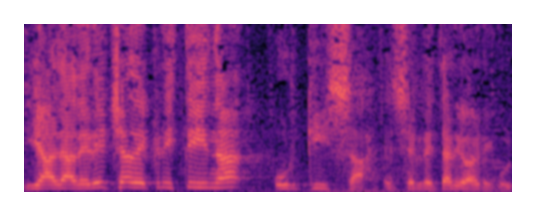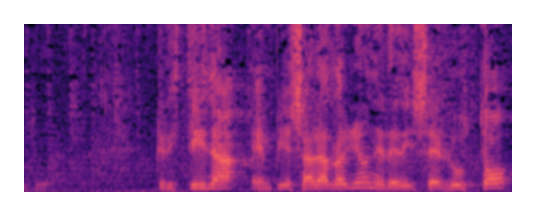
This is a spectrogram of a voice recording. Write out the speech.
Y a la derecha de Cristina Urquiza, el secretario de Agricultura. Cristina empieza la reunión y le dice, Lustó,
